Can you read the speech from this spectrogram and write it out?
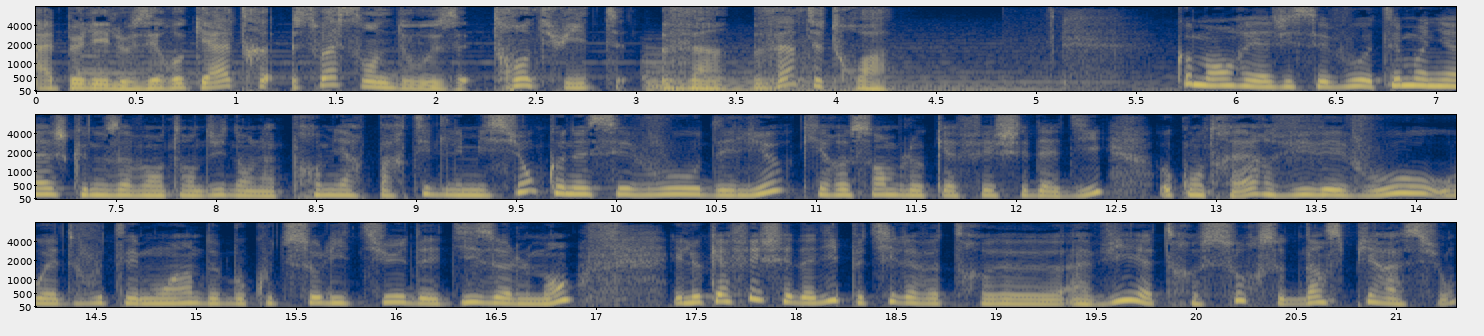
appelez le 04 72 38 20 23. Comment réagissez-vous aux témoignages que nous avons entendus dans la première partie de l'émission? Connaissez-vous des lieux qui ressemblent au café chez Daddy Au contraire, vivez-vous ou êtes-vous témoin de beaucoup de solitude et d'isolement? Et le café chez Daddy peut-il, à votre euh, avis, être source d'inspiration?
